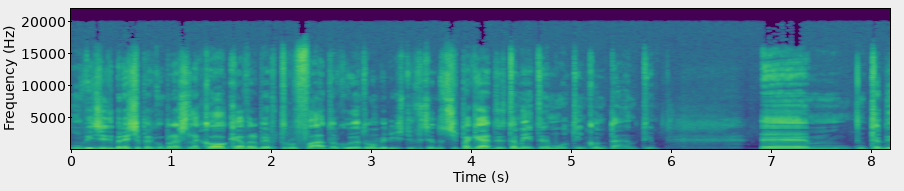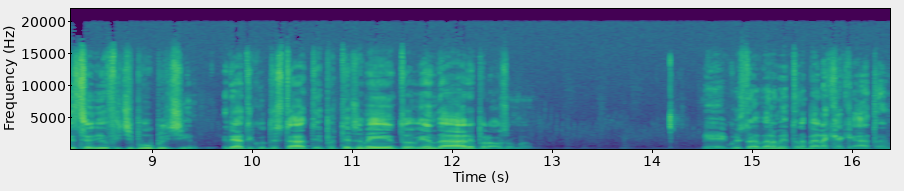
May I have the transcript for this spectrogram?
Un vigile di Brescia per comprarsi la coca avrebbe truffato alcuni automobilisti facendoci pagare direttamente le multe in contanti. Ehm, interdizione di uffici pubblici, reati contestati il patteggiamento, devi andare, però insomma, eh, questa è veramente una bella cacata.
